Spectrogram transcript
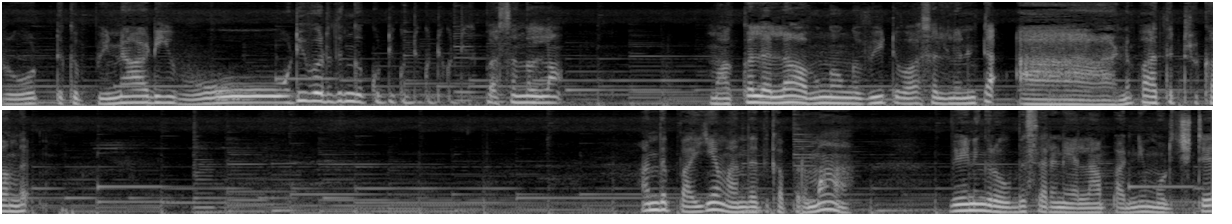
ரோட்டுக்கு பின்னாடி ஓடி வருதுங்க குட்டி குட்டி குட்டி குட்டி பசங்கள்லாம். மக்கள் எல்லாம் அவங்கவுங்க வீட்டு வாசல் நின்றுட்டு ஆன்னு பார்த்துட்டு இருக்காங்க. அந்த பையன் வந்ததுக்கப்புறமா வேணுங்கிற உபசரணையெல்லாம் பண்ணி முடிச்சுட்டு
